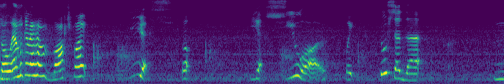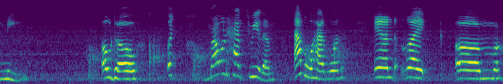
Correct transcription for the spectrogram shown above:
No, am I gonna have a boss fight? Yes. Well, yes, you are. Wait, who said that? Me. Oh no. Like, Melon had three of them. Apple had one. And, like, um,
